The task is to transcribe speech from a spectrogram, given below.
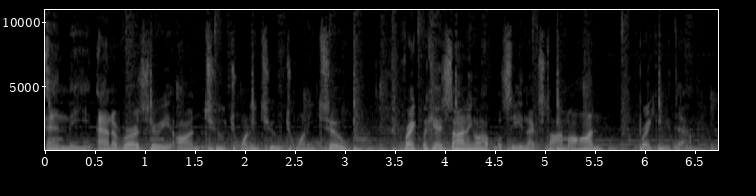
and the anniversary on 22222. Frank MacKay signing off. We'll see you next time on Breaking It Down.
